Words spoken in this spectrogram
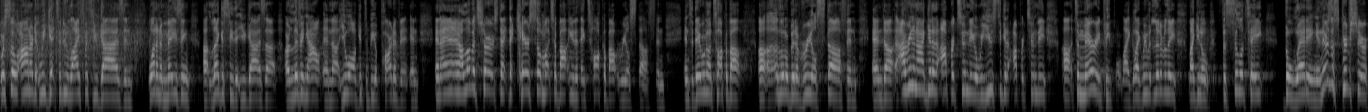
we're so honored that we get to do life with you guys, and what an amazing uh, legacy that you guys uh, are living out, and uh, you all get to be a part of it. And, and, I, and I love a church that, that cares so much about you that they talk about real stuff. And, and today we're going to talk about uh, a little bit of real stuff. And, and uh, Irene and I get an opportunity, or we used to get an opportunity uh, to marry people. Like, like we would literally, like, you know, facilitate the wedding. And there's a scripture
